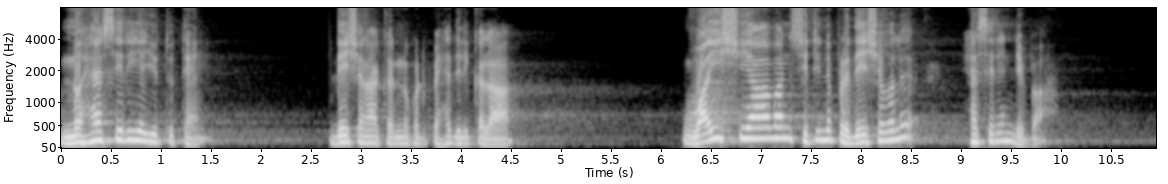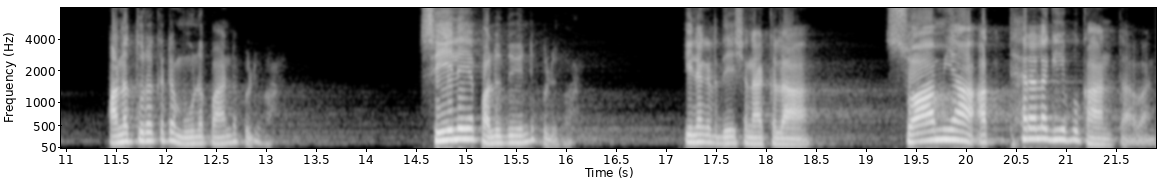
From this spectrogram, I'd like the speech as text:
නොහැසිරිය යුතු තැන් දේශනා කරනකොට පැහැදිලි කළා වෛශ්‍යාවන් සිටින ප්‍රදේශවල හැසිරෙන් එබා. අනතුරකට මූුණ පාණ්ඩ පුළුවන්. සීලය පළුදුවෙන්ට පුළුවන්. ඊළඟට දේශනා කළා ස්වාමයා අත්හැරල ගියපු කාන්තාවන්.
